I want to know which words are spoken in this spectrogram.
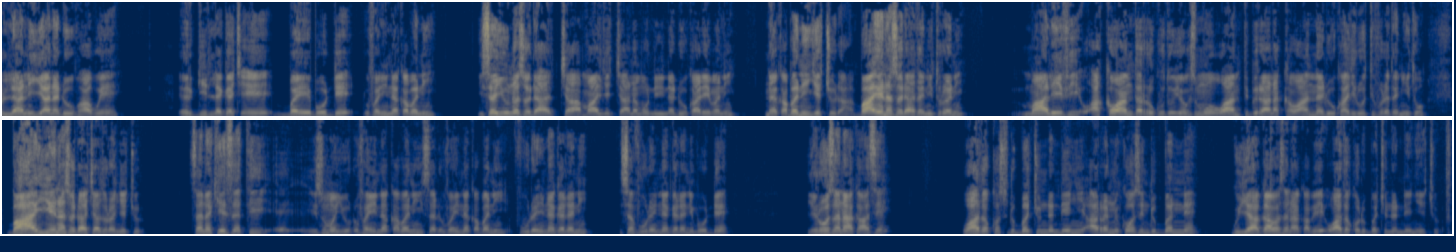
ollaan iyyaana duukaa bu'ee ergiin laga ce'ee bahee booddee dhufanii na qabanii isayyuu na sodaachaa maal jechaa namoonni na duukaa deemanii na qabanii jechuudha baay'ee na sodaatanii turanii maaliif akka wanta rukutuu yookiis immoo wanti biraan akka waan na duukaa jiruutti fudhataniitu baay'ee na sodaachaa turan jechuudha. Sana keessatti isumayyuu dhufanii na qabanii isa dhufanii na qabanii fuudhanii na galanii isa fuudhanii na galanii booddee yeroo sanaa kaasee. Waa tokkos dubbachuu hin dandeenye arrabni koos hin dubbanne guyyaa gaafa sanaa qabee waa tokko dubbachuu hin dandeenye jechuudha.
